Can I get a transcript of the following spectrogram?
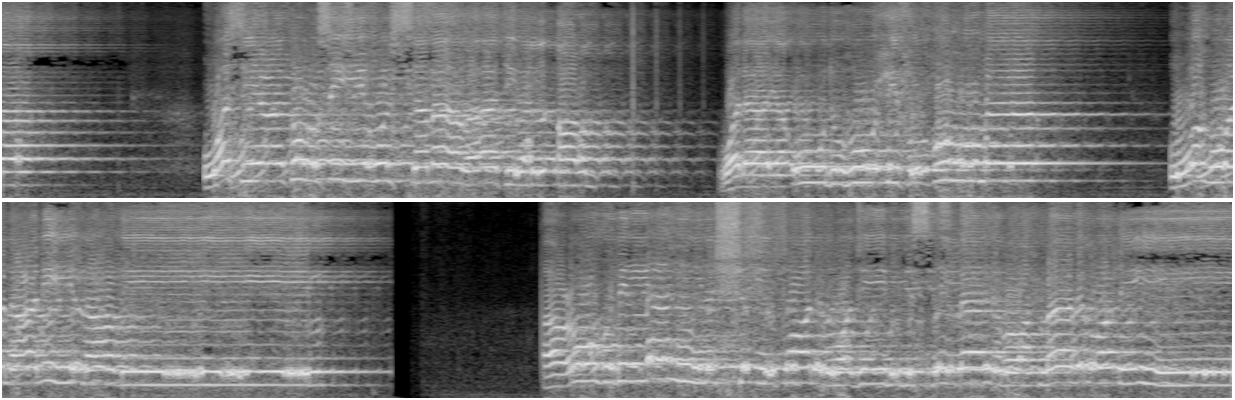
وسع كرسيه السماوات والأرض ولا يؤوده حفظهما وهو العلي العظيم. أعوذ بالله من الشيطان الرجيم. بسم الله الرحمن الرحيم.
